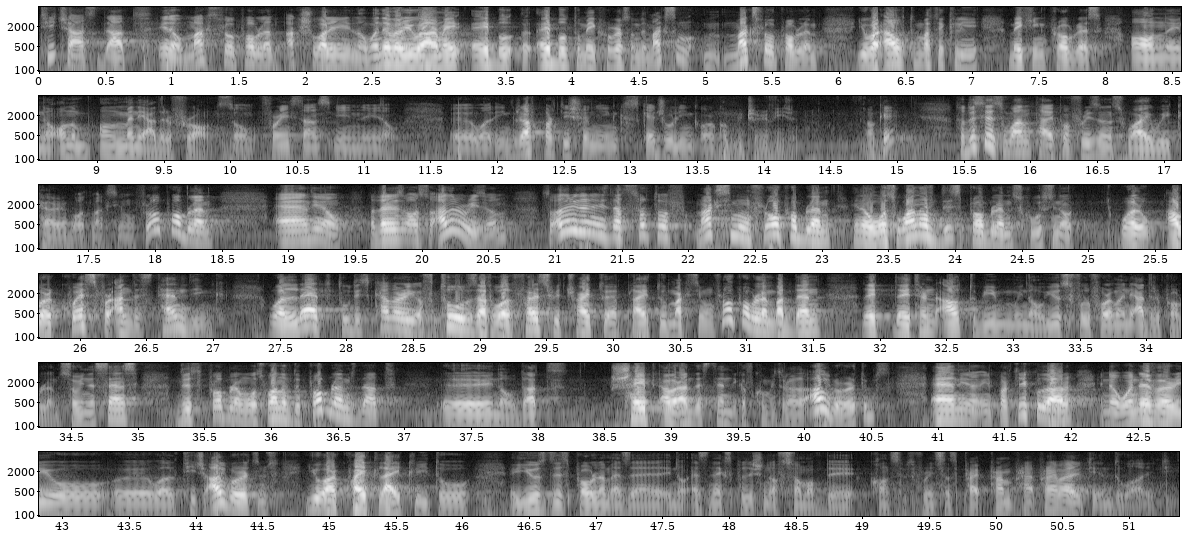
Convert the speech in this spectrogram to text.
teach us that you know max flow problem actually you know whenever you are able able to make progress on the maximum max flow problem you are automatically making progress on you know on, on many other fronts. So for instance in you know uh, well in graph partitioning scheduling or computer vision okay? So this is one type of reasons why we care about maximum flow problem. And you know but there is also other reason. So other reason is that sort of maximum flow problem you know was one of these problems whose you know well our quest for understanding well, led to discovery of tools that, well, first we tried to apply to maximum flow problem, but then they, they turned out to be, you know, useful for many other problems. So in a sense, this problem was one of the problems that, uh, you know, that shaped our understanding of computational algorithms. And you know, in particular, you know, whenever you uh, well teach algorithms, you are quite likely to use this problem as a you know as an exposition of some of the concepts, for instance, pri prim primality and duality.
